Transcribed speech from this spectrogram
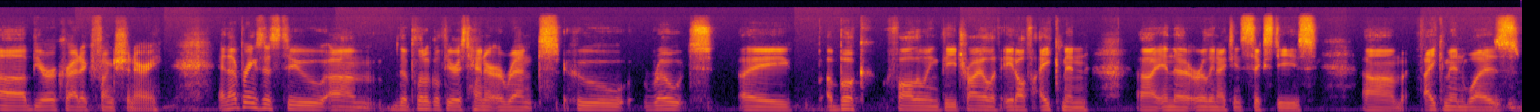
a bureaucratic functionary, and that brings us to um, the political theorist Hannah Arendt, who wrote a a book following the trial of Adolf Eichmann uh, in the early 1960s. Um, Eichmann was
